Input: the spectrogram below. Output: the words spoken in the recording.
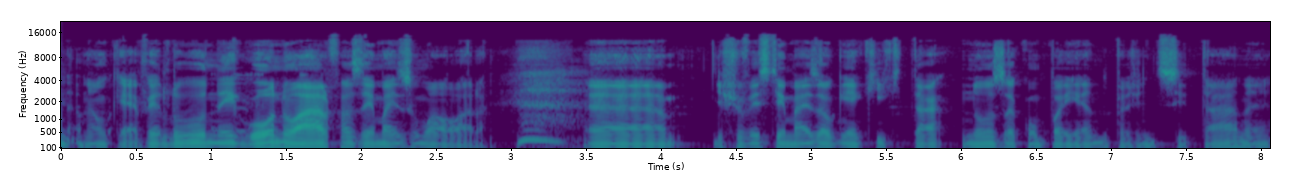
Não. não. quer. Velu negou no ar fazer mais uma hora. Uh, deixa eu ver se tem mais alguém aqui que está nos acompanhando para a gente citar, né?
